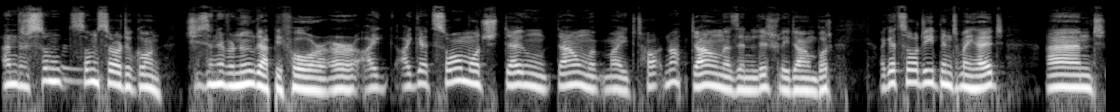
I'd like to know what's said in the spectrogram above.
And there's some, mm-hmm. some sort of going, geez, I never knew that before. Or I, I get so much down, down with my, thought, not down as in literally down, but I get so deep into my head. And,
